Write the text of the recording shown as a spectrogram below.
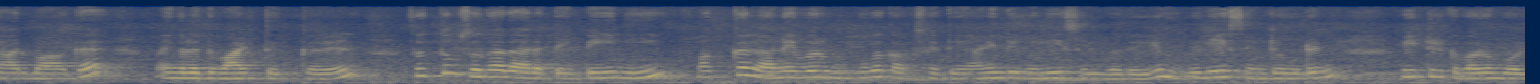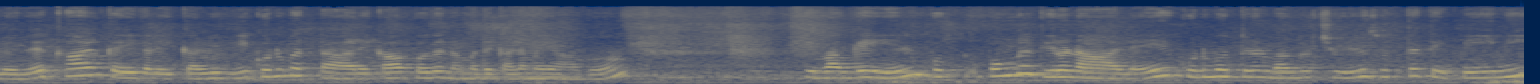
சார்பாக எங்களது வாழ்த்துக்கள். சுத்தம் சுகாதாரத்தை பேணி மக்கள் அனைவரும் முகக்கவசத்தை அணிந்து வெளியே செல்வதையும் வெளியே சென்றவுடன் வீட்டிற்கு வரும்பொழுது கால் கைகளை கழுவி குடும்பத்தாரை காப்பது நமது கடமையாகும். இவ்வகையில் பொங்கல் திருநாளை குடும்பத்துடன் மகிழ்ச்சியுடன் சுத்தத்தை பேணி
